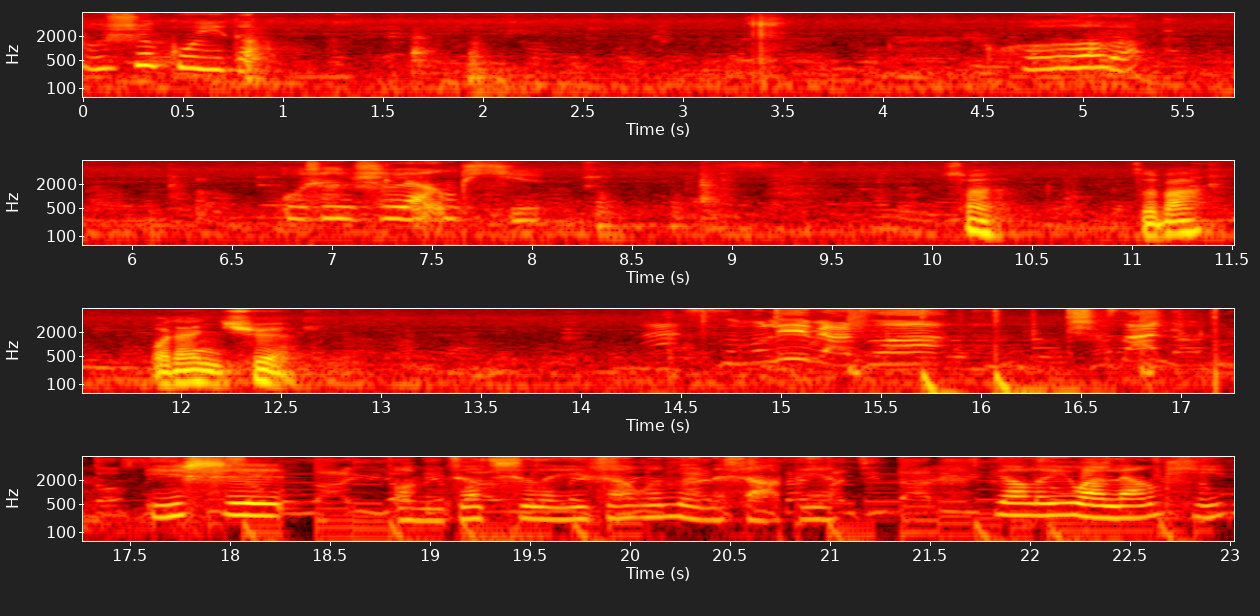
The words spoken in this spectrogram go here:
不是故意的，我饿了，我想吃凉皮。算了，走吧，我带你去。于是，我们就去了一家温暖的小店，要了一碗凉皮。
